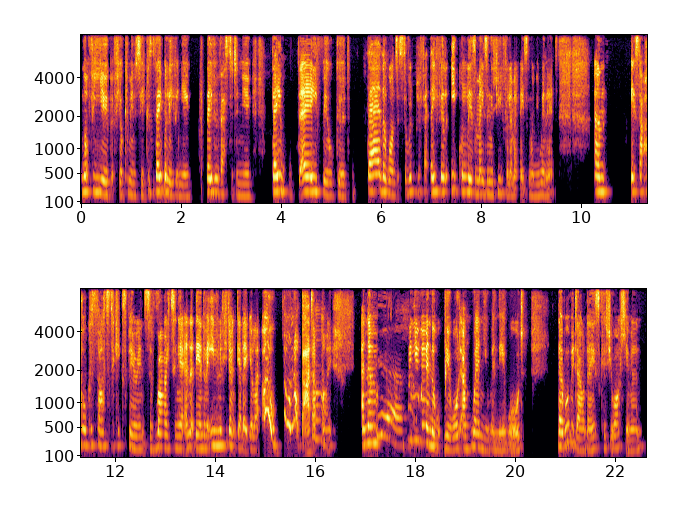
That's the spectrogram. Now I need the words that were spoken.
not for you, but for your community because they believe in you. They've invested in you. They they feel good. They're the ones. It's the ripple effect. They feel equally as amazing as you feel amazing when you win it. Um, it's that whole cathartic experience of writing it and at the end of it even if you don't get it you're like oh oh not bad am i? And then yeah. when you win the, the award and when you win the award there will be down days because you are human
